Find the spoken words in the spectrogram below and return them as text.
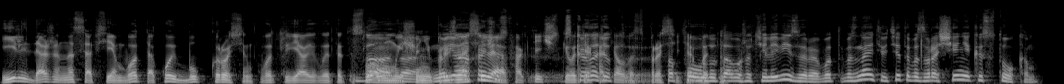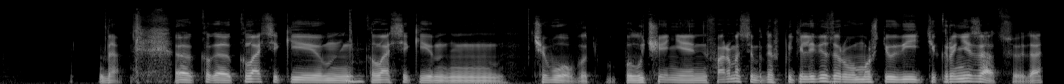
или даже на совсем. Вот такой буккроссинг. Вот я вот это слово Да, мы да. еще не Но я произносили, а фактически вот я хотел вот вас спросить По поводу об этом. того же телевизора. Вот вы знаете, ведь это возвращение к истокам. Да. Э, э, Классики, классики чего? Вот получение информации, потому что по телевизору вы можете увидеть экранизацию, да?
